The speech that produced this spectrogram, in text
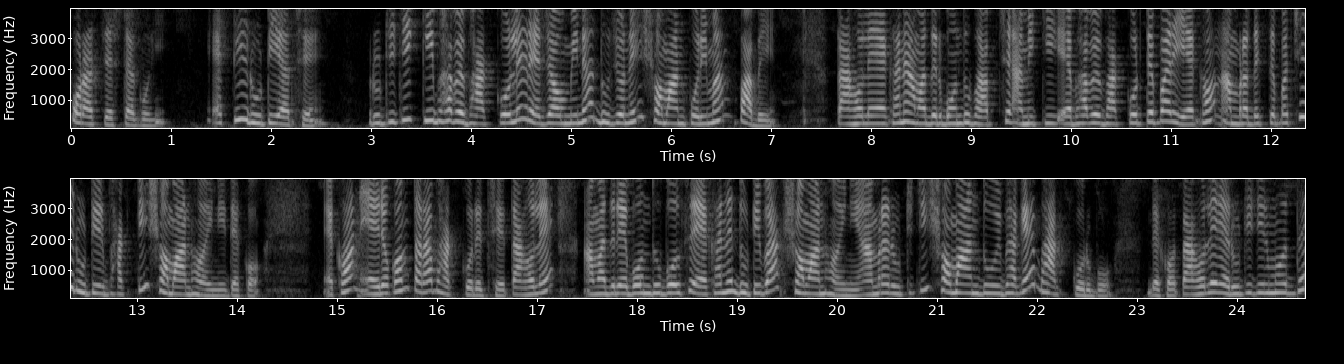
পড়ার চেষ্টা করি। একটি রুটি আছে। রুটিটি কীভাবে ভাগ করলে রেজা ও মিনা দুজনেই সমান পরিমাণ পাবে? তাহলে এখানে আমাদের বন্ধু ভাবছে, আমি কি এভাবে ভাগ করতে পারি? এখন আমরা দেখতে পাচ্ছি রুটির ভাগটি সমান হয়নি, দেখো। এখন এরকম তারা ভাগ করেছে। তাহলে আমাদের এ বন্ধু বলছে, এখানে দুটি ভাগ সমান হয়নি, আমরা রুটিটি সমান দুই ভাগে ভাগ করব। দেখো, তাহলে এ রুটিটির মধ্যে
